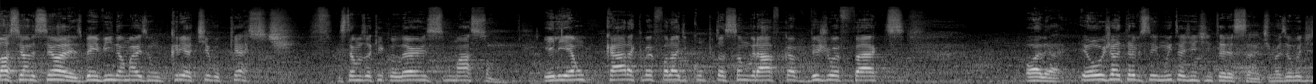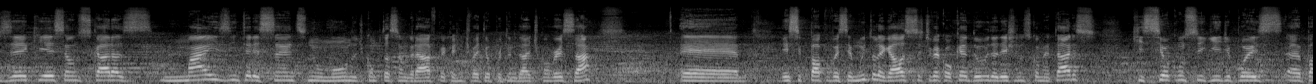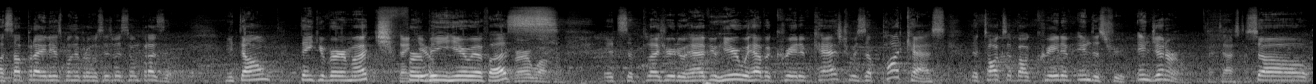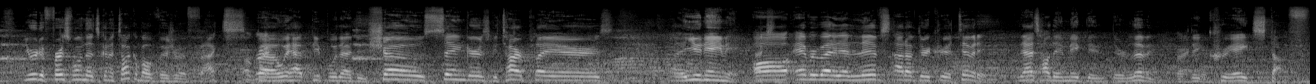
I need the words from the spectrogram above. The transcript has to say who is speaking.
Speaker 1: Olá, senhoras e senhores, bem-vindo a mais um Criativo Cast. Estamos aqui com o Lawrence Masson. Ele é um cara que vai falar de computação gráfica, visual effects. Olha, eu já entrevistei muita gente interessante, mas eu vou dizer que esse é um dos caras mais interessantes no mundo de computação gráfica que a gente vai ter oportunidade de conversar. É, esse papo vai ser muito legal. Se você tiver qualquer dúvida, deixa nos comentários, que se eu conseguir depois é, passar para ele responder para vocês, vai ser um prazer. Então, thank you very much
Speaker 2: Thank
Speaker 1: for
Speaker 2: you.
Speaker 1: being here with us.
Speaker 2: You're Very welcome.
Speaker 1: It's a pleasure to have you here. We have a Creative Cast, which is a podcast that talks about creative industry in general.
Speaker 2: Fantastic.
Speaker 1: So you're the first one that's going to talk about visual effects.
Speaker 2: Oh, great.
Speaker 1: But we have people that do shows, singers, guitar players, uh, you name it. All everybody that lives out of their creativity. That's how they make their, their living.
Speaker 2: Very
Speaker 1: they
Speaker 2: cool.
Speaker 1: create stuff.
